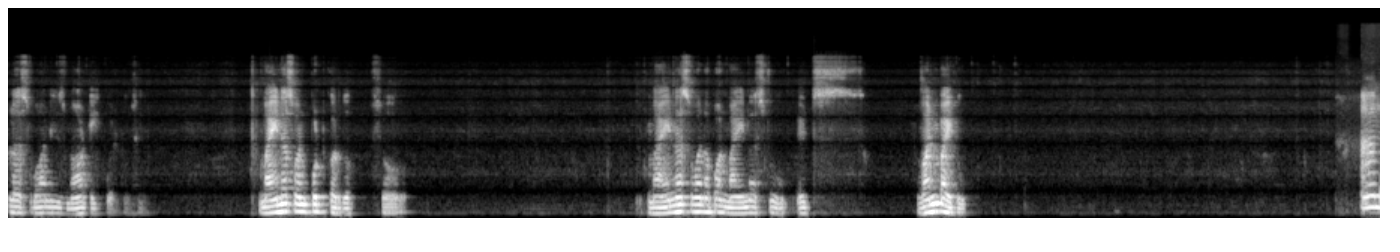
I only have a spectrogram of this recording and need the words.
plus one is not equal to zero minus one put कर दो so minus one upon minus two it's one by two um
